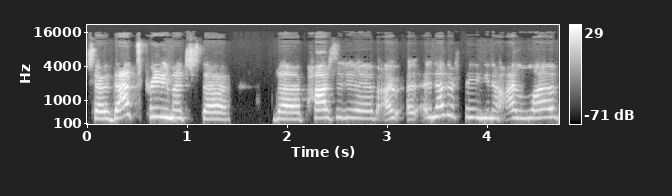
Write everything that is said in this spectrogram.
So that's pretty much the the positive. I, another thing you know i love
